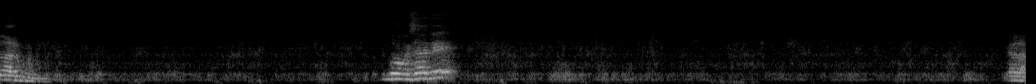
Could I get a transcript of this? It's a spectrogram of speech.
ఎలా అనుకుంటున్నాం ఇంకొకసారి. ఎలా?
